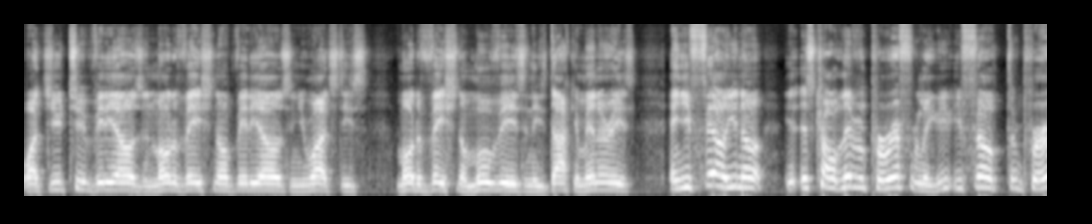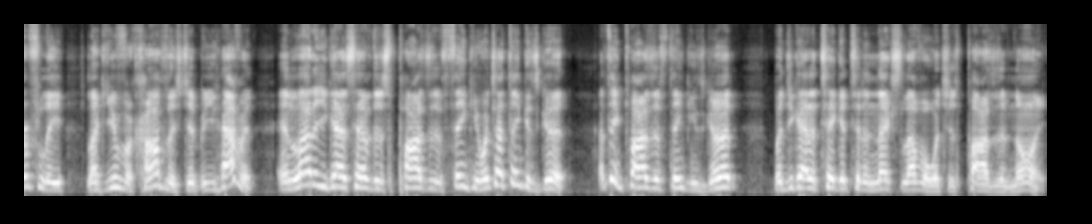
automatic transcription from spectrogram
watch YouTube videos and motivational videos and you watch these motivational movies and these documentaries, and you feel, you know, it's called living peripherally. You, you feel through peripherally like you've accomplished it, but you haven't. And a lot of you guys have this positive thinking, which I think is good. I think positive thinking is good, but you got to take it to the next level, which is positive knowing.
